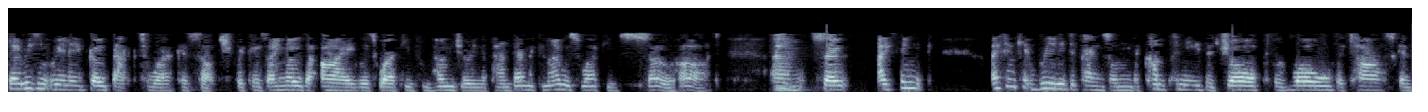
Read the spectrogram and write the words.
there isn't really a go back to work as such because I know that I was working from home during the pandemic and I was working so hard. Um, mm. So I think I think it really depends on the company, the job, the role, the task, and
